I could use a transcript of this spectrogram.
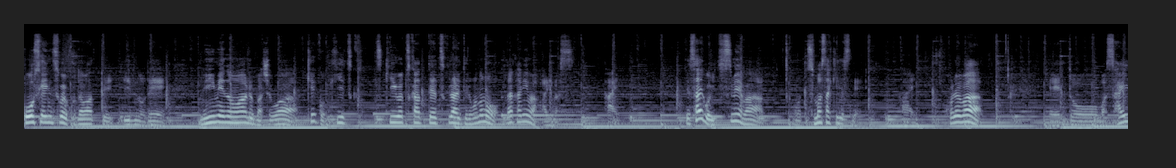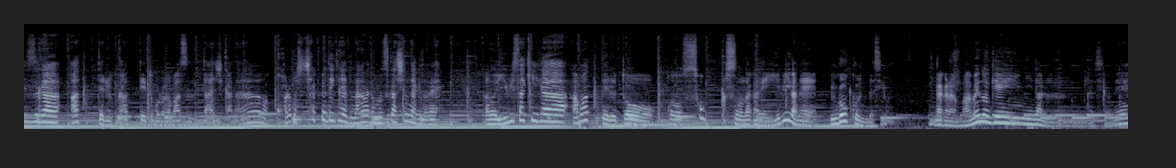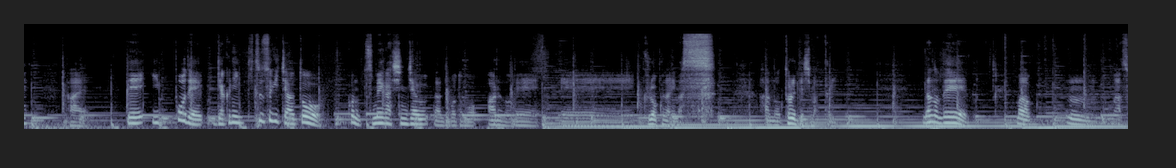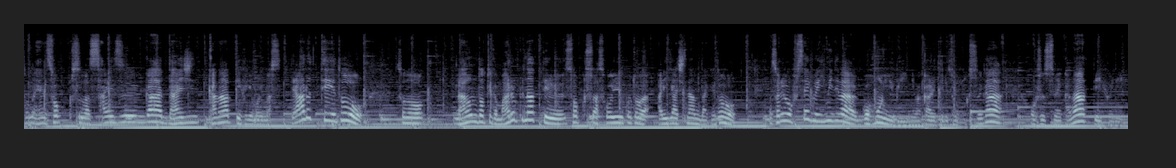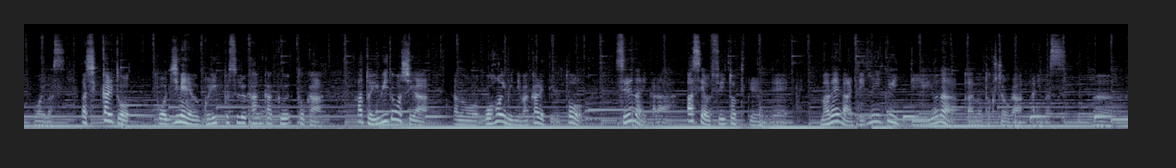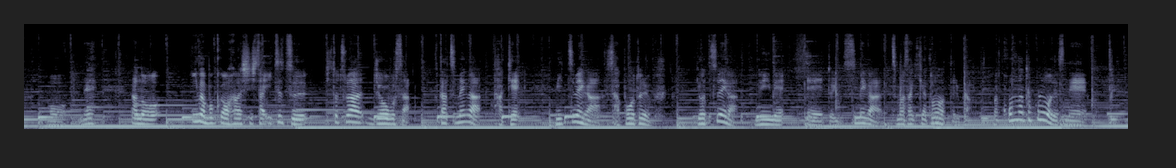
縫製にすごいこだわっているので縫い目のある場所は結構気を使って作られているものも中にはあります。はい、で最後5つ目はつま先ですね。はい、これは、えーとまあ、サイズが合ってるかっていうところがまず大事かな。まあ、これも試着できないとなかなか難しいんだけどね。あの指先が余ってるとこのソックスの中で指がね動くんですよ。だから豆の原因になるんですよね。はい。で一方で逆にきつすぎちゃうと今度爪が死んじゃうなんてこともあるので、えー、黒くなります。あの取れてしまったり。なのでまあうんまあ、その辺ソックスはサイズが大事かなっていうふうに思います。である程度そのラウンドっていうか丸くなってるソックスはそういうことがありがちなんだけどそれを防ぐ意味では5本指に分かれているソックスがおすすめかなっていうふうに思います、まあ、しっかりとこう地面をグリップする感覚とかあと指同士があの5本指に分かれていると擦れないから汗を吸い取ってくれるんで豆ができにくいっていうようなあの特徴があります、うん、もうねあの今僕がお話しした5つ1つは丈夫さ。2つ目が竹。3つ目がサポート力。4つ目が縫い目、えー、と5つ目がつま先がどうなってるか、まあ、こんなところをですね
